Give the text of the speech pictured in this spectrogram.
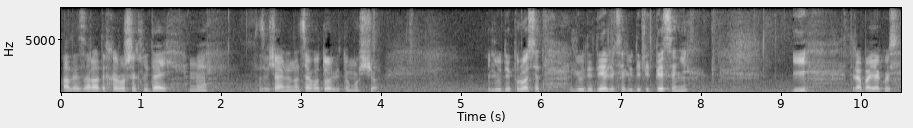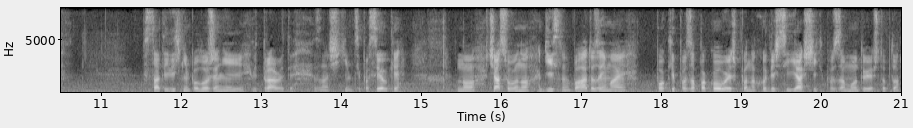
Але заради хороших людей ми, звичайно, на це готові, тому що люди просять, люди дивляться, люди підписані. І треба якось встати в їхнє положення і відправити значить, їм ці посилки. Но часу воно дійсно багато займає, поки позапаковуєш, понаходиш ці ящики, позамотуєш. Тобто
